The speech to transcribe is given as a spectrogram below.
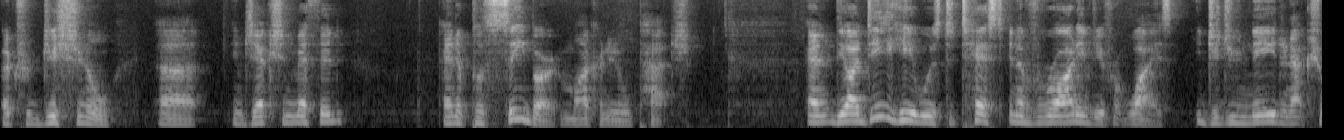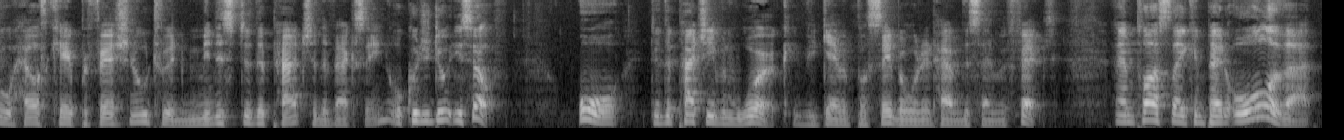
a traditional uh, injection method, and a placebo microneedle patch. And the idea here was to test in a variety of different ways. Did you need an actual healthcare professional to administer the patch of the vaccine, or could you do it yourself? Or did the patch even work? If you gave a placebo, would it have the same effect? And plus, they compared all of that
